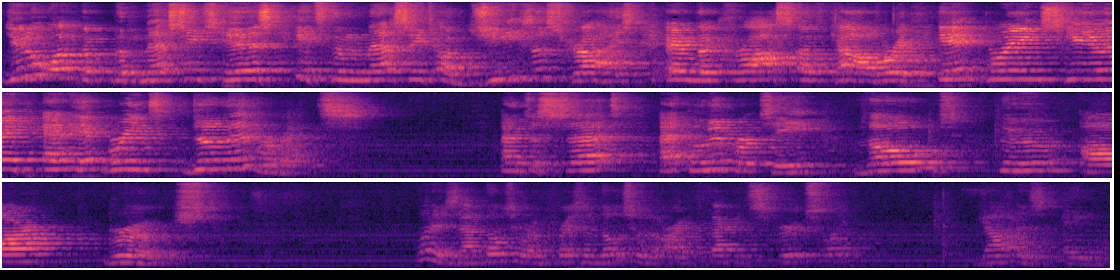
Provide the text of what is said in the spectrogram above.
you know what the, the message is? It's the message of Jesus Christ and the cross of Calvary. It brings healing and it brings deliverance. And to set at liberty those who are bruised. What is that? Those who are in prison, those who are affected spiritually, God is able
